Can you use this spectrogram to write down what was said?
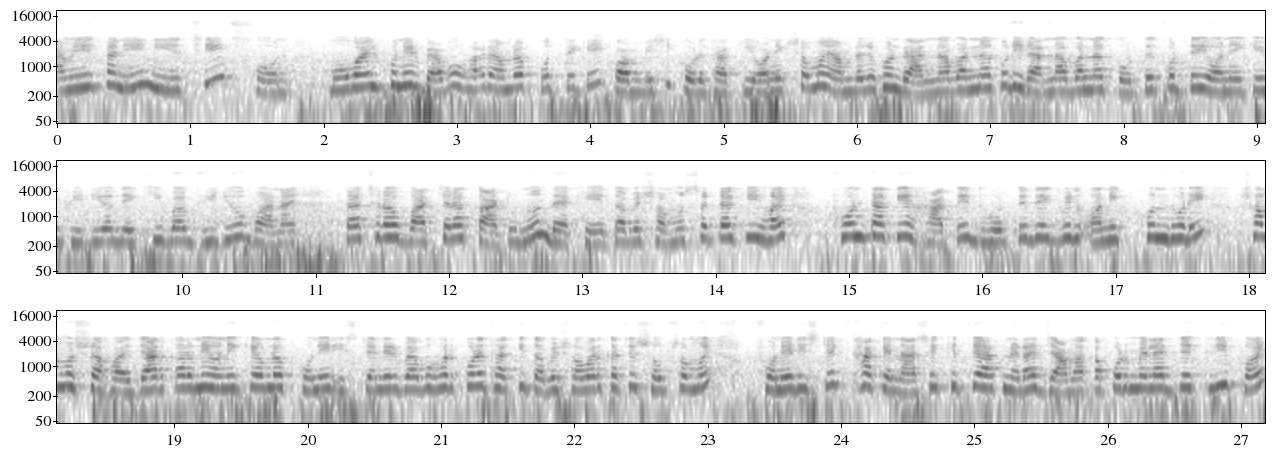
আমি এখানে নিয়েছি ফোন। মোবাইল ফোনের ব্যবহার আমরা প্রত্যেকেই কম বেশি করে থাকি। অনেক সময় আমরা যখন রান্না বান্না করি, রান্না বান্না করতে করতেই অনেকে ভিডিও দেখি বা ভিডিও বানায়। তাছাড়াও বাচ্চারা কার্টুনও দেখে। তবে সমস্যাটা কি হয়? ফোনটাকে হাতে ধরতে দেখবেন অনেকক্ষণ ধরেই সমস্যা হয়। যার কারণে অনেকে আমরা ফোনের স্ট্যান্ডের ব্যবহার করে থাকি, তবে সবার কাছে সব সময় ফোনের স্ট্যান্ড থাকে না। সেক্ষেত্রে আপনারা জামা কাপড় মেলার যে ক্লিপ হয়,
